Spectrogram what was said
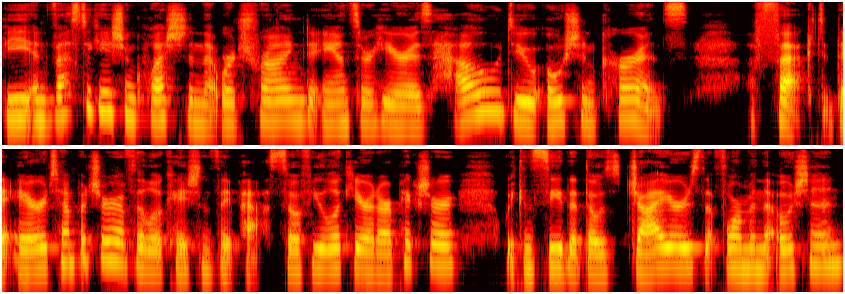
The investigation question that we're trying to answer here is how do ocean currents affect the air temperature of the locations they pass? So if you look here at our picture, we can see that those gyres that form in the ocean,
